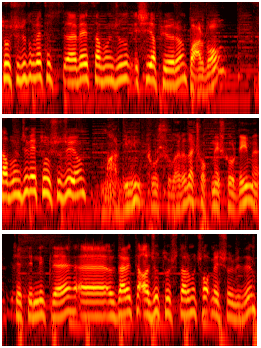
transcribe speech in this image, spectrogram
Turşuculuk ve, e, ve sabunculuk işi yapıyorum. Pardon? Sabuncu ve turşucuyum. Mardin'in turşuları da çok meşhur değil mi? Kesinlikle. Ee, özellikle acı turşularımız çok meşhur bizim.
